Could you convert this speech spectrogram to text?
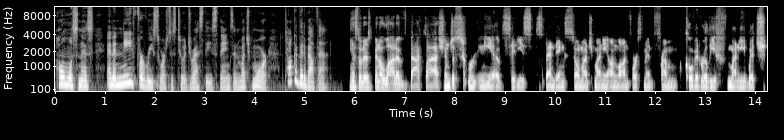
homelessness, and a need for resources to address these things and much more. Talk a bit about that. Yeah, so there's been a lot of backlash and just scrutiny of cities spending so much money on law enforcement from COVID relief money, which,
